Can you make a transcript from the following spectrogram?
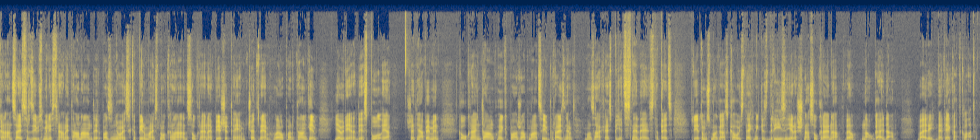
Kanādas aizsardzības ministra Anita Ananda ir paziņojusi, ka pirmais no Kanādas Ukrainai piešķirtajiem četriem Leopard tankiem jau ir ieradies Polijā. Šeit jāpiemina, ka Ukrāņu tanku ekipāžu apmācība var aizņemt mazākais piecas nedēļas, tāpēc rietumu smagās kaujas tehnikas drīza ierašanās Ukrainā vēl nav gaidāma, vai arī netiek atklāta.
